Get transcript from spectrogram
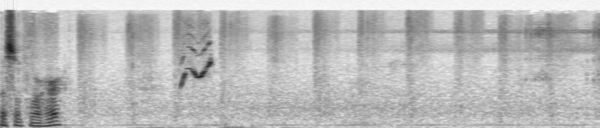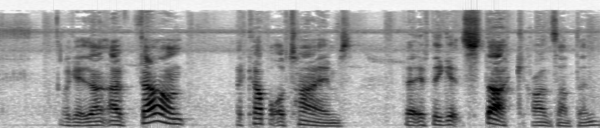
Whistle for her. Okay, I've found a couple of times that if they get stuck on something,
